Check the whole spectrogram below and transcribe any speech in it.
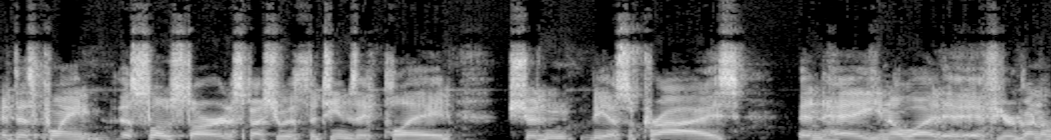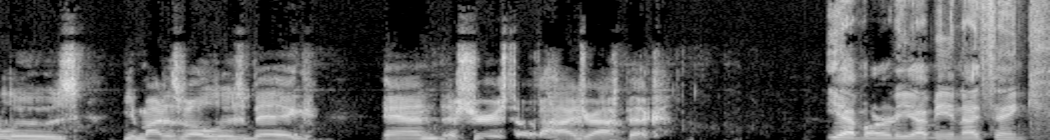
at this point, a slow start, especially with the teams they've played, shouldn't be a surprise. And hey, you know what? If you're going to lose, you might as well lose big and assure yourself a high draft pick. Yeah, Marty. I mean, I think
